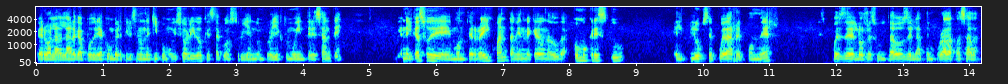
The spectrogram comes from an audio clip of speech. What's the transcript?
pero a la larga podría convertirse en un equipo muy sólido que está construyendo un proyecto muy interesante. Y en el caso de Monterrey, Juan, también me queda una duda. ¿Cómo crees tú el club se pueda reponer después de los resultados de la temporada pasada?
